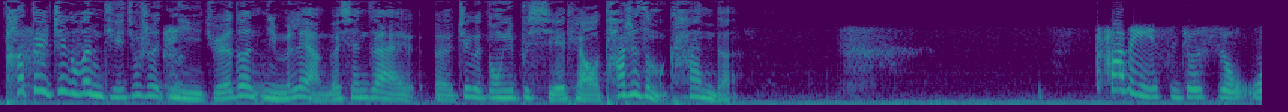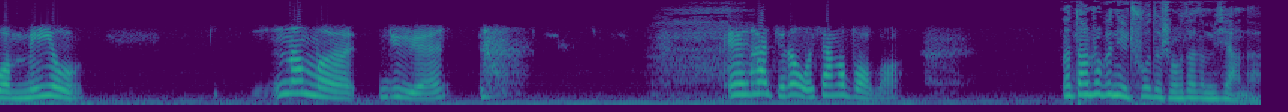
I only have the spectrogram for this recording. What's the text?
他对这个问题，就是你觉得你们两个现在呃这个东西不协调，他是怎么看的？他的意思就是我没有那么女人，因为他觉得我像个宝宝。那当初跟你处的时候，他怎么想的？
